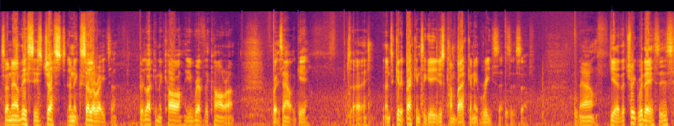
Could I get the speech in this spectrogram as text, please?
So now this is just an accelerator. A bit like in the car, you rev the car up, but it's out of gear. So, and to get it back into gear, you just come back and it resets itself. Now, yeah, the trick with this is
